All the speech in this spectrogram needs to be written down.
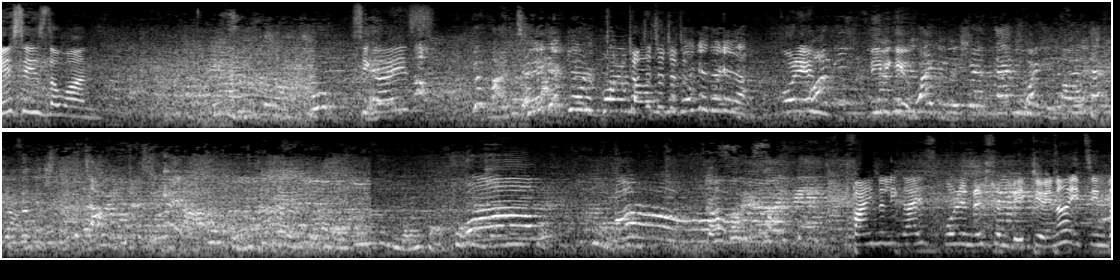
This is the one. See guys? Cha cha cha cha. Korean BBQ. Why did you share that? Why did you share that? Wow! Wow! Finally guys, Korean restaurant भेट्यो होइन it's in the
